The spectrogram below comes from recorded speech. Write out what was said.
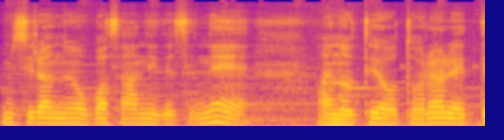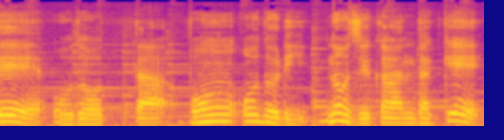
見知らぬおばさんにですねあの手を取られて踊った盆踊りの時間だけ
